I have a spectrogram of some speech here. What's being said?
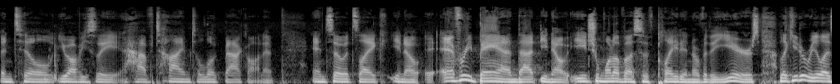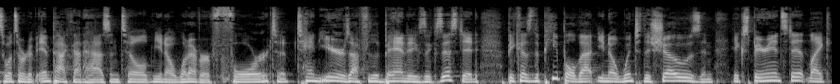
until you obviously have time to look back on it. And so it's like, you know, every band that, you know, each one of us have played in over the years, like you don't realize what sort of impact that has until, you know, whatever, four to 10 years after the band has existed because the people that, you know, went to the shows and experienced it, like,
